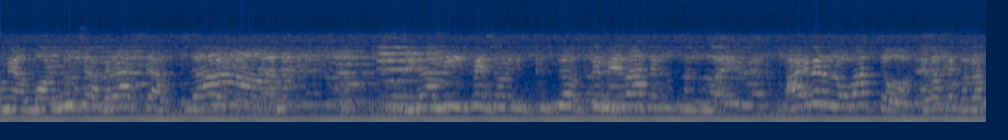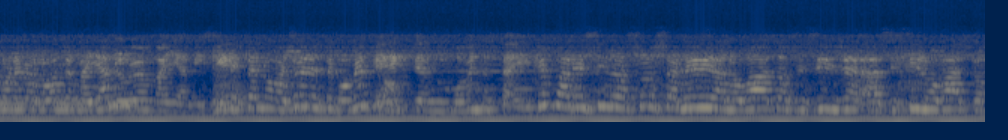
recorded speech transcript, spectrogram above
Mi amor, muchas gracias. Dana. Mira, mil pesos. No, te me vas. A Ever Lobato. ¿Te vas a encontrar con Ever Lobato en Miami? Lo veo en Miami, sí. ¿Él está en Nueva York en este momento? En este momento está ahí. Qué parecida sos a Lidia Lobato, a Cecilia, a Cecilia Lobato.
